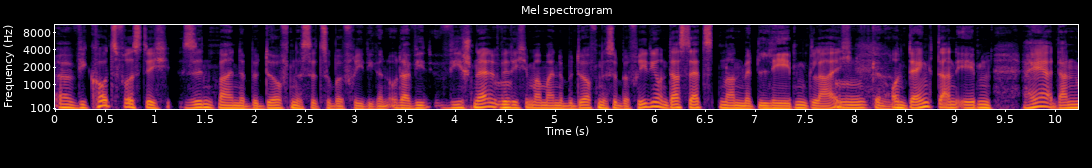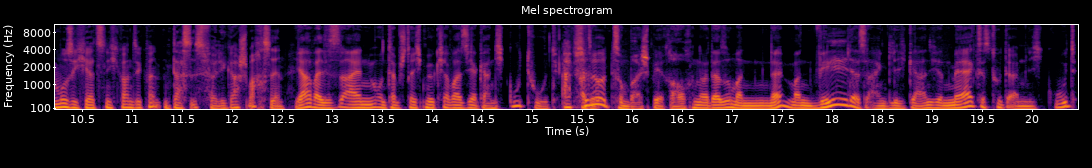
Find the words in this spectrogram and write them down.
wie kurzfristig sind meine Bedürfnisse zu befriedigen oder wie, wie schnell will mhm. ich immer meine Bedürfnisse befriedigen und das setzt man mit Leben gleich mhm, genau. und denkt dann eben, hey, dann muss ich jetzt nicht konsequent. Und das ist völliger Schwachsinn. Ja, weil es einem unterm Strich möglicherweise ja gar nicht gut tut. Also Absolut. Also zum Beispiel Rauchen oder so. Man, ne, man will das eigentlich gar nicht und merkt, es tut einem nicht gut,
